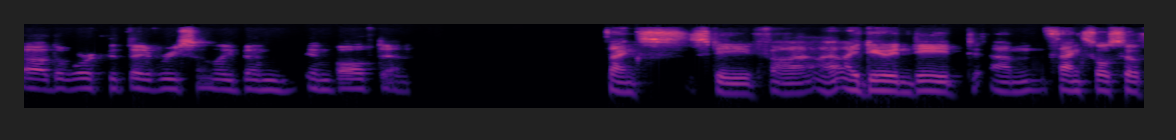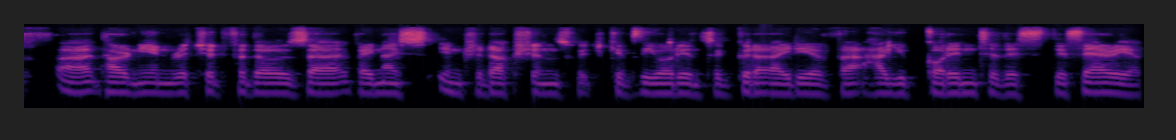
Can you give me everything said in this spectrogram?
uh, the work that they've recently been involved in. Thanks, Steve. Uh, I, I, do indeed. Um, thanks also, uh, Dharini and Richard, for those uh, very nice introductions, which gives the audience a good idea of uh, how you got into this, this area.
